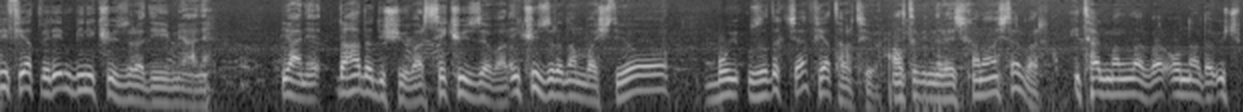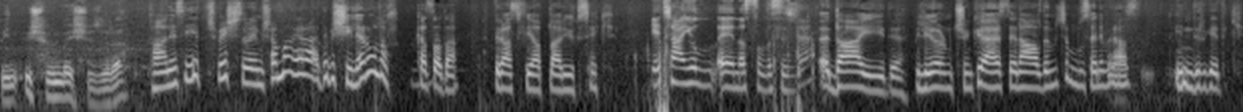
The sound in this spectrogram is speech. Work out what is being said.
bir fiyat vereyim 1200 lira diyeyim yani. Yani daha da düşüğü var 800'e var 200 liradan başlıyor. Boy uzadıkça fiyat artıyor. 6000 liraya çıkan ağaçlar var. İthal mallar var onlar da 3000 3500 lira. Tanesi 75 liraymış ama herhalde bir şeyler olur kasada. Biraz fiyatlar yüksek. Geçen yıl e, nasıldı sizce? E, Daha iyiydi. Biliyorum çünkü her sene aldığım için bu sene biraz indirgedik.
